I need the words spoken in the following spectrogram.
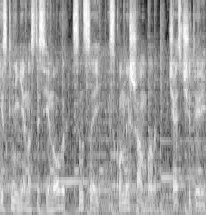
Из книги Анастасии Новых «Сенсей. Исконный Шамбалы», часть 4.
